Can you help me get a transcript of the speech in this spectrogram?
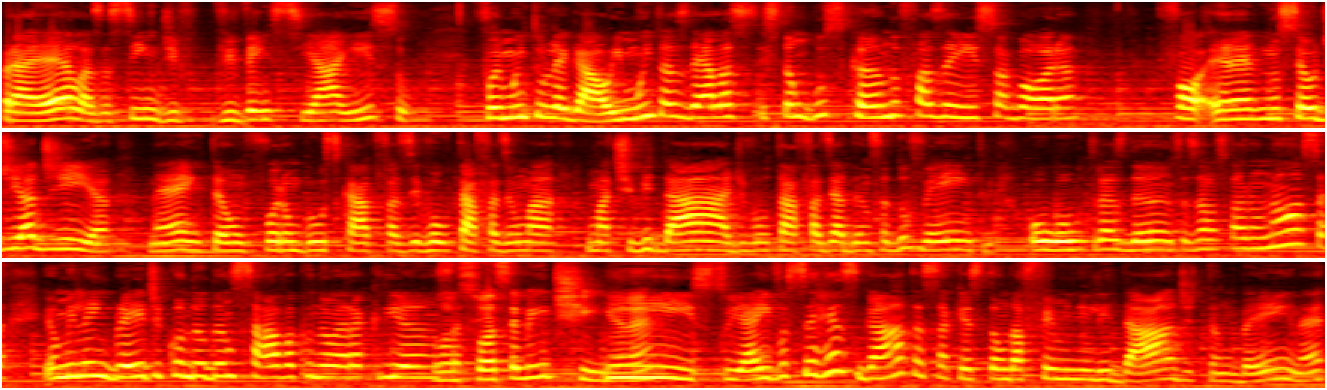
para elas, assim, de vivenciar isso, foi muito legal. E muitas delas estão buscando fazer isso agora é, no seu dia a dia, né? Então foram buscar fazer, voltar a fazer uma, uma atividade, voltar a fazer a dança do ventre ou outras danças. Elas falaram, nossa, eu me lembrei de quando eu dançava quando eu era criança. Lançou a sementinha, né? Isso, e aí você resgata essa questão da feminilidade também, né?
